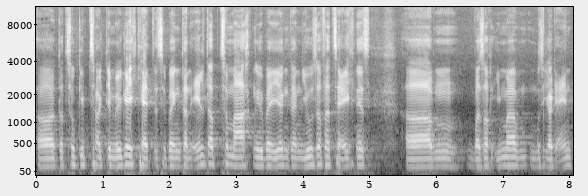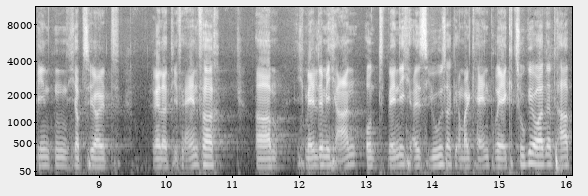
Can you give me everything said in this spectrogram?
Äh, dazu gibt es halt die Möglichkeit, das über irgendein LDAP zu machen, über irgendein Userverzeichnis ähm, was auch immer, muss ich halt einbinden. Ich habe sie halt relativ einfach Ähm, ich melde mich an und wenn ich als User einmal kein Projekt zugeordnet habe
